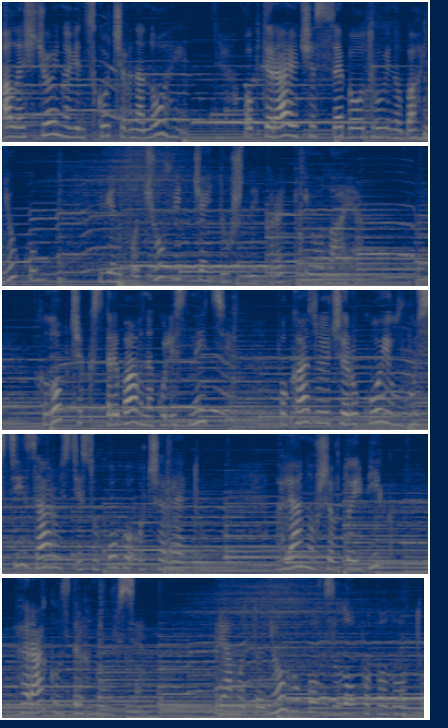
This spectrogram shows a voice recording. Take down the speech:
Але щойно він скочив на ноги, обтираючи з себе отруйну багнюку, він почув відчайдушний крик Іолая. Хлопчик стрибав на колісниці, показуючи рукою в густі зарості сухого очерету. Глянувши в той бік, Геракл здригнувся. Прямо до нього повзло по болоту,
